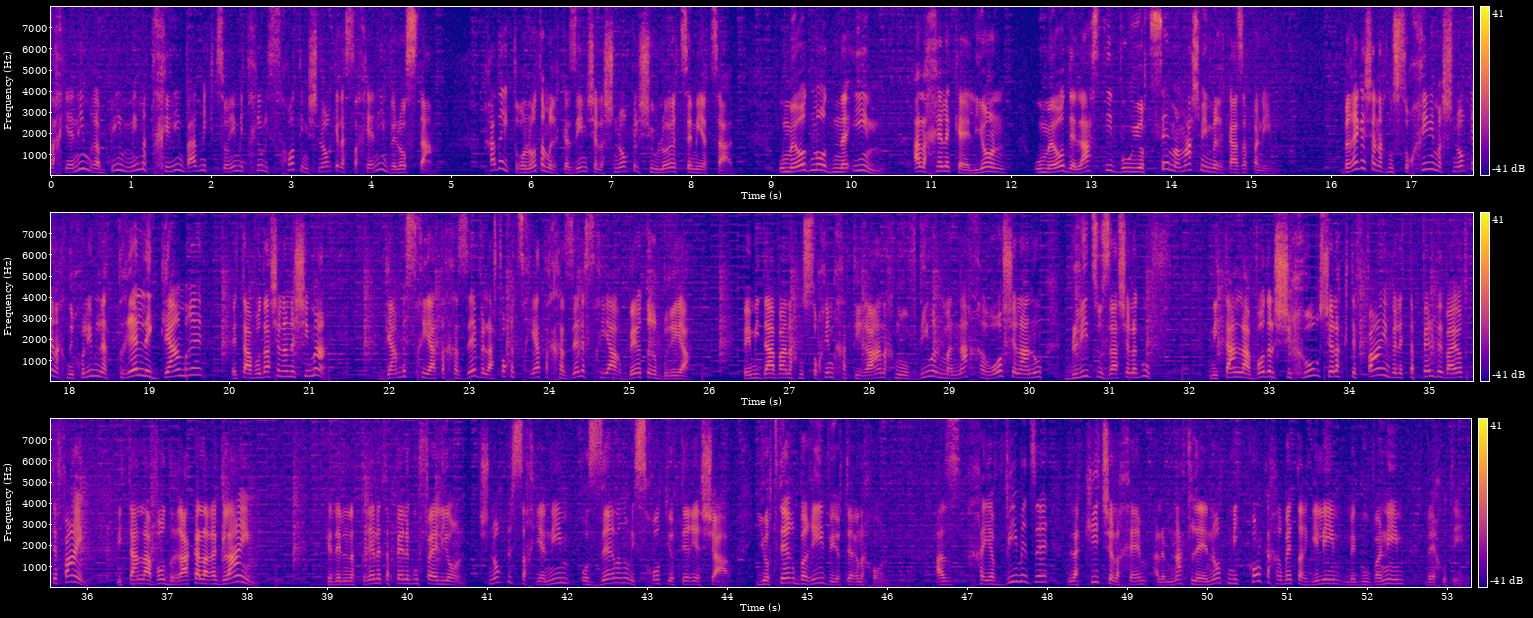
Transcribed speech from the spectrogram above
שחיינים רבים, ממתחילים ועד מקצועיים, התחילו לשחות עם שנורקל השחיינים ולא סתם. אחד היתרונות המרכזיים של השנורקל שהוא לא יוצא מהצד. הוא מאוד מאוד נעים על החלק העליון, הוא מאוד אלסטי והוא יוצא ממש ממרכז הפנים. ברגע שאנחנו שוחים עם השנורקל אנחנו יכולים לנטרל לגמרי את העבודה של הנשימה. גם בשחיית החזה ולהפוך את שחיית החזה לשחייה הרבה יותר בריאה. במידה ואנחנו שוחים חתירה, אנחנו עובדים על מנח הראש שלנו בלי תזוזה של הגוף. ניתן לעבוד על שחרור של הכתפיים ולטפל בבעיות כתפיים. ניתן לעבוד רק על הרגליים כדי לנטרל את הפלג גוף העליון. שנורקל שחיינים עוזר לנו לשחות יותר ישר, יותר בריא ויותר נכון. אז חייבים את זה לקיט שלכם על מנת ליהנות מכל כך הרבה תרגילים מגוונים ואיכותיים.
